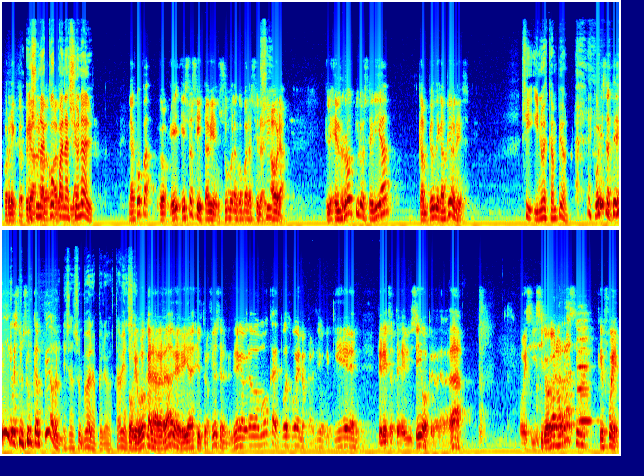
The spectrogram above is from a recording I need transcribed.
Correcto. pero, es una a- a copa ver, nacional. La, Copa, oh, eh, eso sí, está bien, sumo la Copa Nacional. Sí. Ahora, el, el rótulo sería campeón de campeones. Sí, y no es campeón. Por eso te digo, es un subcampeón. Es un sub- bueno, pero está bien. Porque sí. Boca, la verdad, debería- el trofeo se lo tendría que haber dado a Boca, después jueguen los partidos que quieren, derechos televisivos, pero la verdad. Porque si, si lo gana Racing, que fue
